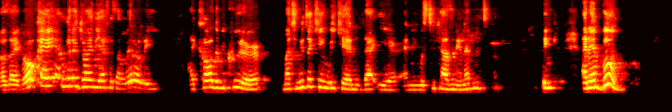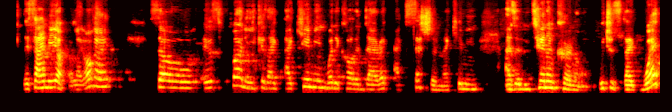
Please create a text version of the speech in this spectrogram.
I was like, okay, I'm gonna join the Air Force. And literally, I called the recruiter Martin Luther King weekend that year, and it was 2011, I think. And then boom, they signed me up. I'm like, okay. So it was funny because I, I came in what they call a direct accession. I came in as a lieutenant colonel, which was like, what?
